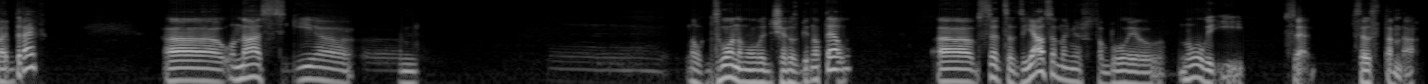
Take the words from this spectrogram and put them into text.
PipeDrive. У нас є ну, дзвонимо через Binotel. Все це зв'язано між собою. Ну і все. Все стандартно.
